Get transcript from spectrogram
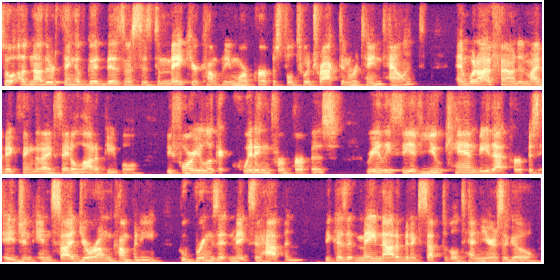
so another thing of good business is to make your company more purposeful to attract and retain talent. And what I've found in my big thing that I say to a lot of people, before you look at quitting for purpose, really see if you can be that purpose agent inside your own company who brings it and makes it happen because it may not have been acceptable 10 years ago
